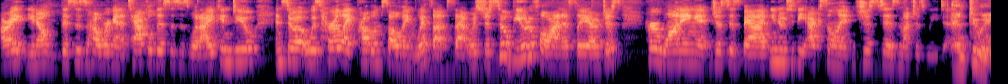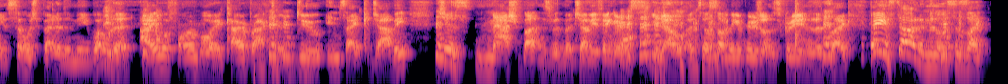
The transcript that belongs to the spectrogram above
all right you know this is how we're going to tackle this this is what i can do. And so it was her like problem solving with us that was just so beautiful honestly of just her wanting it just as bad you know to be excellent just as much as we did and doing it so much better than me. What would an Iowa farm boy chiropractor do inside Kajabi? Just mash buttons with my chubby fingers, you know, until something appears on the screen and it's like, hey, it's done. And then Alyssa's like,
